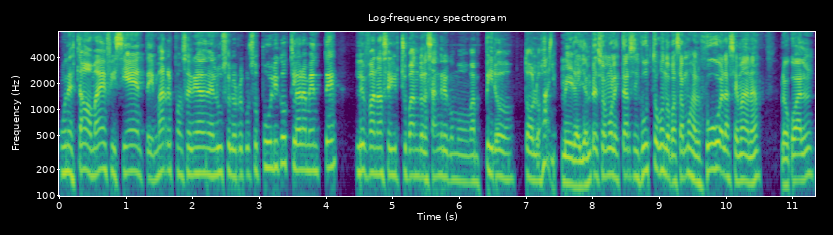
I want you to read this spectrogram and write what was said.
un Estado más eficiente y más responsabilidad en el uso de los recursos públicos, claramente les van a seguir chupando la sangre como vampiros todos los años. Mira, ya empezó a molestarse justo cuando pasamos al jugo de la semana, lo cual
